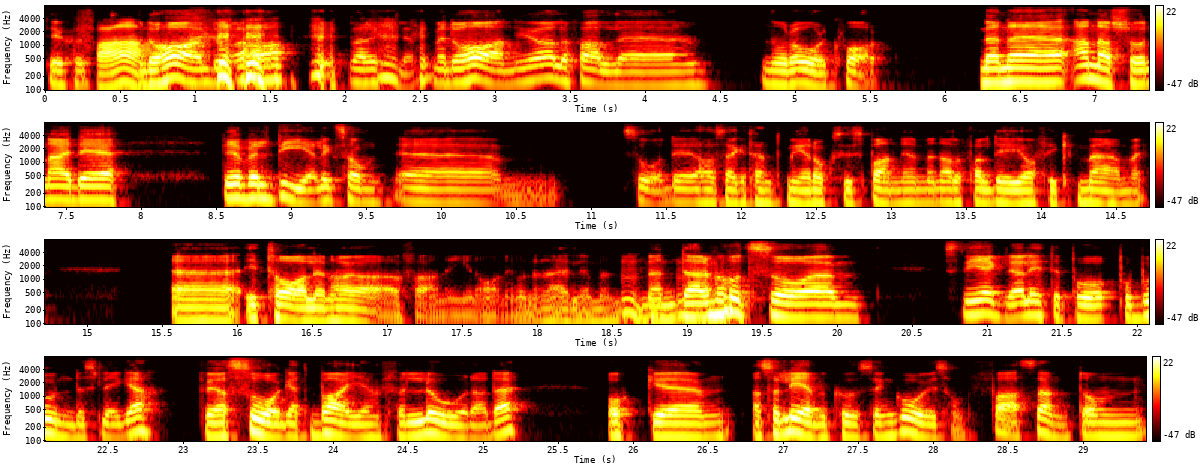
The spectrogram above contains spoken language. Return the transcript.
Det är sjukt. Fan. Men då har han, då, ja, verkligen. Men då har han ju i alla fall eh, några år kvar. Men eh, annars så, nej det, det är väl det liksom. Eh, så det har säkert hänt mer också i Spanien, men i alla fall det jag fick med mig. Eh, Italien har jag fan ingen aning om den här helgen. Men, Mhm. men däremot så um, sneglar jag lite på, på Bundesliga. För jag såg att Bayern förlorade. Och eh, alltså Leverkusen går ju som fasen. De,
